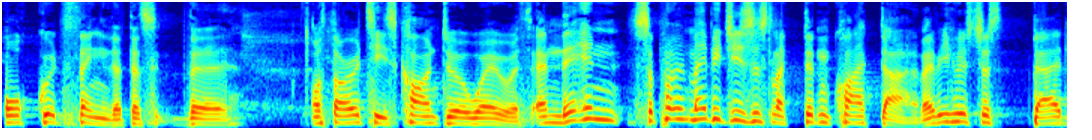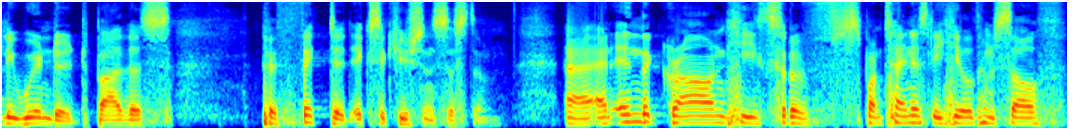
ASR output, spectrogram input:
awkward thing that this, the authorities can't do away with. And then suppose maybe Jesus like didn't quite die. Maybe he was just badly wounded by this perfected execution system. Uh, and in the ground, he sort of spontaneously healed himself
